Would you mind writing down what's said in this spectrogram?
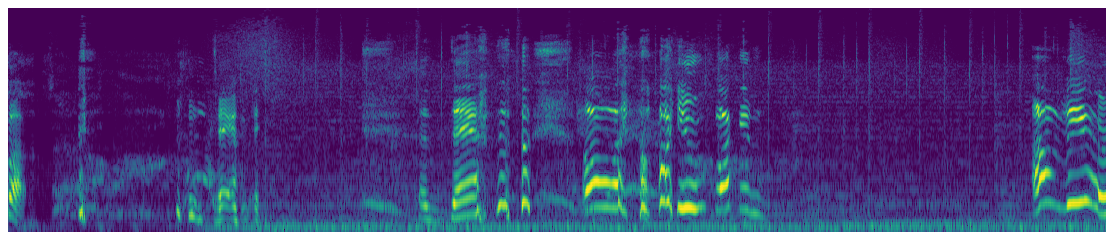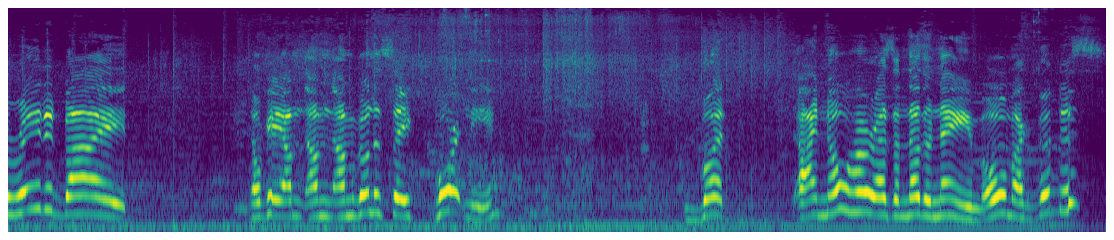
Fuck. Damn it. Damn. oh, you fucking. I'm being rated by. Okay, I'm I'm I'm gonna say Courtney, but I know her as another name. Oh my goodness.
